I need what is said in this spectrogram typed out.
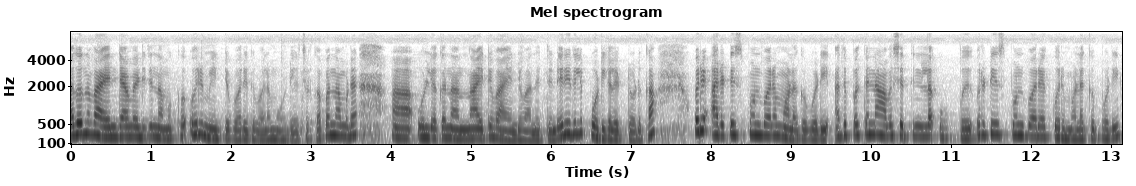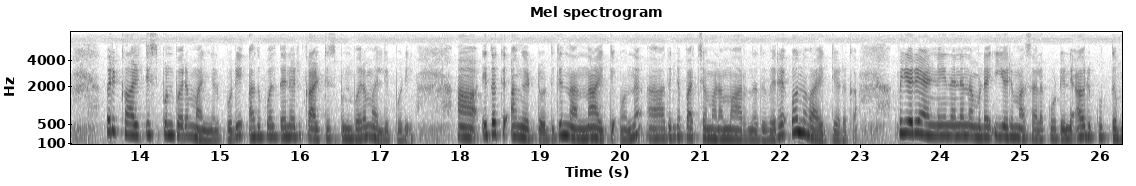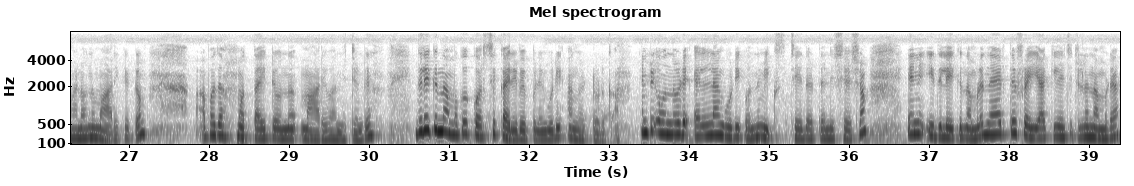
അതൊന്ന് വയന്റാൻ വേണ്ടിയിട്ട് നമുക്ക് ഒരു മിനിറ്റ് പോലെ ഇതുപോലെ മൂടി വെച്ചെടുക്കാം. അപ്പം നമ്മുടെ ഉള്ളിയൊക്കെ നന്നായിട്ട് വയന്റ് വന്നിട്ടുണ്ട്. ഇതിൽ പൊടികൾ ഇട്ട് കൊടുക്കാം. ഒരു അര ടീസ്പൂൺ പോലെ മുളക് പൊടി അതുപോലെ തന്നെ ആവശ്യത്തിനുള്ള ഉപ്പ് ഒരു ടീസ്പൂൺ പോലെ കുരുമുളക് പൊടി ഒരു കാൽ ടീസ്പൂൺ പോലെ മഞ്ഞൾപ്പൊടി അതുപോലെ തന്നെ ഒരു കാൽ ടീസ്പൂൺ പോലെ മല്ലിപ്പൊടി. ഇതൊക്കെ അങ്ങ് ഇട്ട് കൊടുത്തിട്ട് നന്നായിട്ട് ഒന്ന് അതിന്റെ പച്ചമണം മാറുന്നത് വരെ ഒന്ന് വഴറ്റിയെടുക്കാം അപ്പോൾ ഈ ഒരു എണ്ണയിൽ തന്നെ നമ്മുടെ ഈ ഒരു മസാലക്കൂട്ടിന്റെ ആ ഒരു കുത്തുമണം ഒന്ന് മാറിക്കിട്ടും. അപ്പോൾ അത് മൊത്തമായിട്ട് ഒന്ന് മാറി വന്നിട്ടുണ്ട്. ഇതിലേക്ക് നമുക്ക് കുറച്ച് കരിവേപ്പിലയും കൂടി അങ്ങോട്ട് കൊടുക്കാം. എന്നിട്ട് ഒന്നുകൂടി എല്ലാം കൂടി ഒന്ന് മിക്സ് ചെയ്തെടുത്തതിന് ശേഷം ഇനി ഇതിലേക്ക് നമ്മൾ നേരത്തെ ഫ്രൈ ആക്കി വെച്ചിട്ടുള്ള നമ്മുടെ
